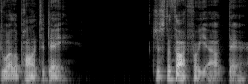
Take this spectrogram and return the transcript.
dwell upon today? Just a thought for you out there.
